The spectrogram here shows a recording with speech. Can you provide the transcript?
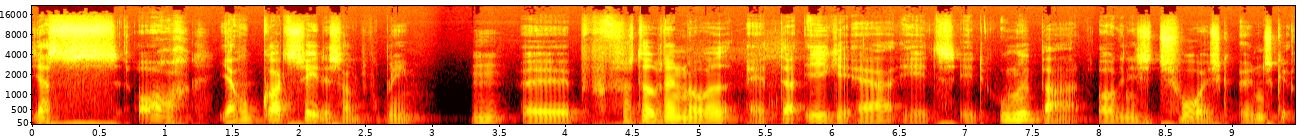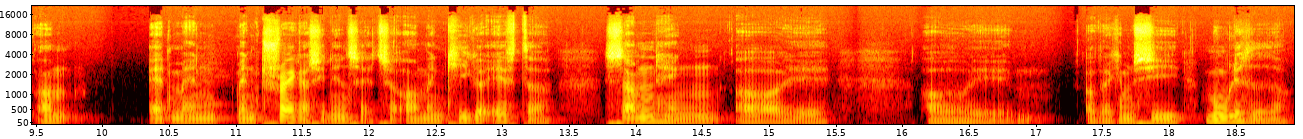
jeg, åh, jeg kunne godt se det som et problem. Mm-hmm. Øh, forstået på den måde, at der ikke er et, et umiddelbart organisatorisk ønske om, at man, man tracker sine indsatser, og man kigger efter sammenhængen og, øh, og, øh, og hvad kan man sige, muligheder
